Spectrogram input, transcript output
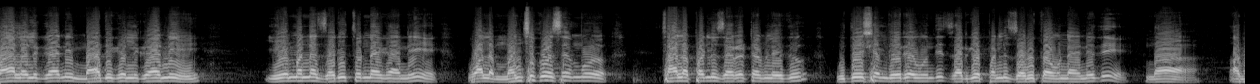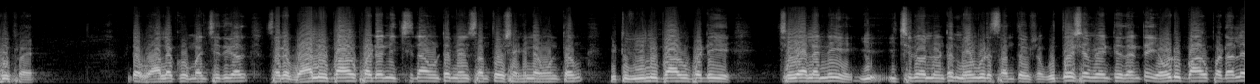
మాలలు కానీ మాదిగలు కానీ ఏమన్నా జరుగుతున్నా కానీ వాళ్ళ మంచి కోసము చాలా పనులు జరగటం లేదు. ఉద్దేశం వేరే ఉంది జరిగే పనులు జరుగుతూ ఉన్నాయనేది నా అభిప్రాయం. అంటే వాళ్ళకు మంచిది కాదు. సరే వాళ్ళు బాగుపడని ఇచ్చినా ఉంటే మేము సంతోషంగానే ఉంటాం. ఇటు వీళ్ళు బాగుపడి చేయాలని ఇచ్చిన వాళ్ళు ఉంటే మేము కూడా సంతోషం. ఉద్దేశం ఏంటిదంటే ఎవడు బాగుపడాలి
